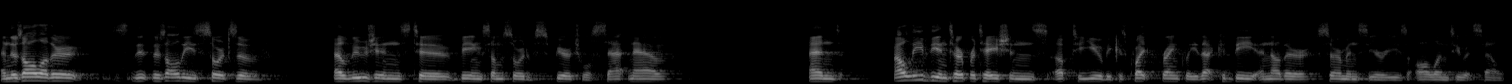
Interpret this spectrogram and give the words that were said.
And there's all other there's all these sorts of allusions to being some sort of spiritual sat nav. And I'll leave the interpretations up to you because, quite frankly, that could be another sermon series all unto itself.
